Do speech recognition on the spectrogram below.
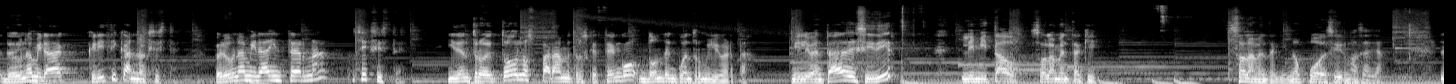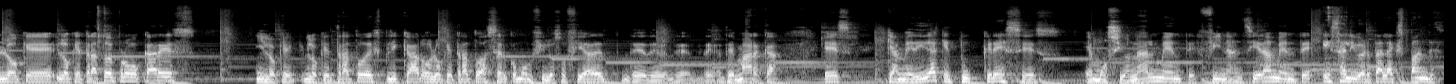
de una mirada crítica no existe. Pero de una mirada interna sí existe. Y dentro de todos los parámetros que tengo, ¿dónde encuentro mi libertad? Mi libertad de decidir limitado, solamente aquí. Solamente aquí, no puedo decir más allá. Lo que, lo que trato de provocar es, y lo que, lo que trato de explicar o lo que trato de hacer como filosofía de, de marca, es que a medida que tú creces emocionalmente, financieramente, esa libertad la expandes.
